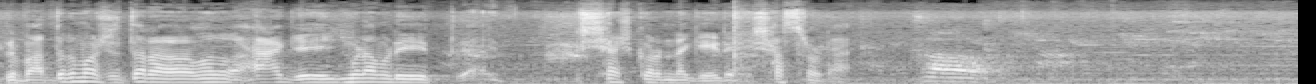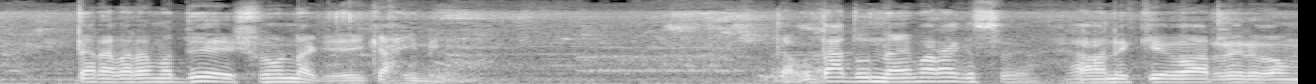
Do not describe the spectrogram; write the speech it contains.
এটা ভাদ্র মাসে তারা আগে মোটামুটি শেষ করেন নাকি এটা শাস্ত্রটা? হ্যাঁ তারা বেড়ার মধ্যে শুনুন নাকি এই কাহিনী? তারপর দাদু নাই মারা গেছে অনেক কেউ আর এরকম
